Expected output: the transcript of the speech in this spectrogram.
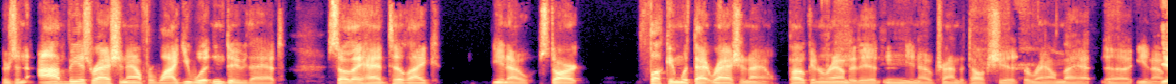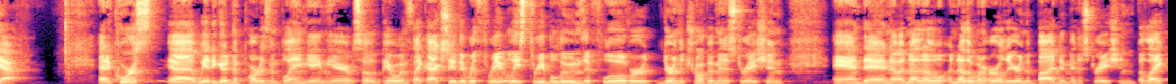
There's an obvious rationale for why you wouldn't do that, so they had to like, you know, start fucking with that rationale, poking around at it, and you know, trying to talk shit around that. Uh, you know, Yeah. And of course, uh, we had to go into the partisan blame game here. So everyone's like, actually, there were three, at least three balloons that flew over during the Trump administration, and then another another one earlier in the Biden administration. But like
